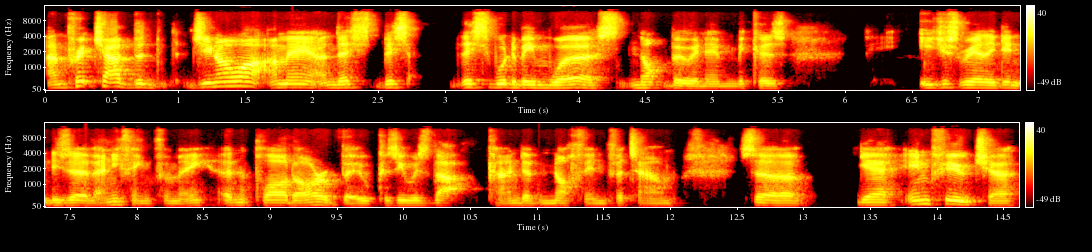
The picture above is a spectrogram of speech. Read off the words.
And Pritchard, do you know what I mean? And this this this would have been worse not booing him because he just really didn't deserve anything for me, an applaud or a boo, because he was that kind of nothing for town. So yeah, in future,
